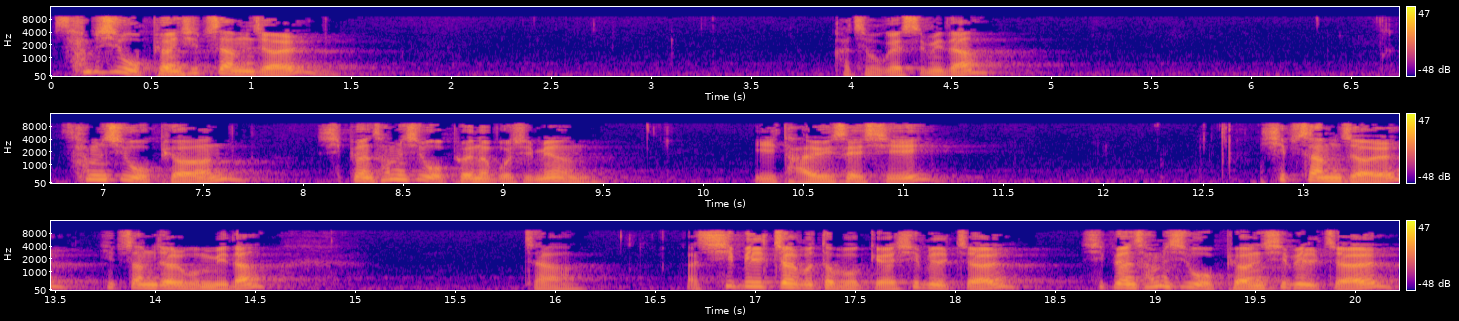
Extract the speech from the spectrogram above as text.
35편 13절. 같이 보겠습니다. 35편, 시편 35편을 보시면 이 다윗의 시 13절, 13절 봅니다. 자, 11절부터 볼게요. 11절. 시편 35편 11절.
